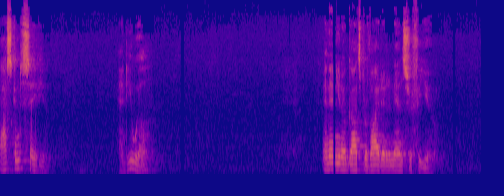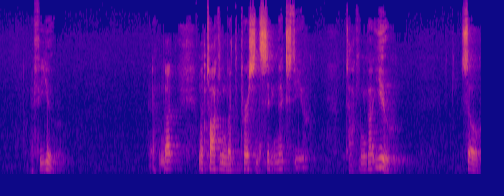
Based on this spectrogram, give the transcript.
Ask Him to save you, and He will. And then, you know, God's provided an answer for you. For you. I'm not, I'm not talking about the person sitting next to you, I'm talking about you. So,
